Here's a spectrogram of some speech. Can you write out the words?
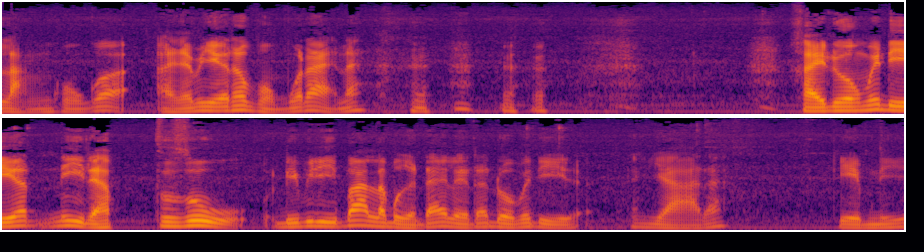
หลังผมก็อาจจะไม่เยอะเท่าผมก็ได้นะ ใครดวงไม่ดีก็นี่แหละครับสู้ๆดีไม่ดีบ้านระเบิดได้เลยนะดวงไม่ดีอย่านะเกมนี้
